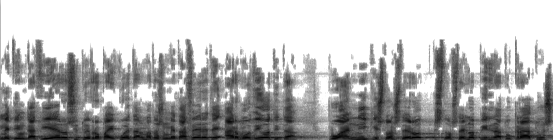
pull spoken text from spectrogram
με την καθιέρωση του Ευρωπαϊκού Εντάλματος μεταφέρεται αρμοδιότητα που ανήκει στον, στερό, στο στενό πυρήνα του κράτους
